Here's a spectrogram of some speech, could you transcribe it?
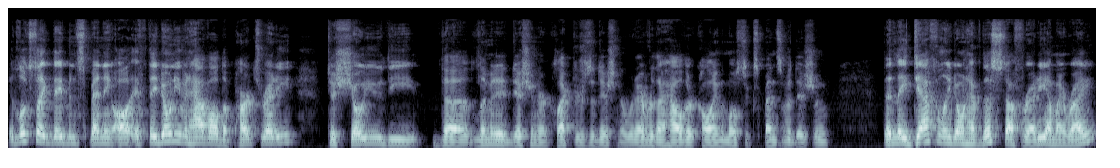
It looks like they've been spending all if they don't even have all the parts ready to show you the the limited edition or collector's edition or whatever the hell they're calling the most expensive edition, then they definitely don't have this stuff ready. Am I right?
